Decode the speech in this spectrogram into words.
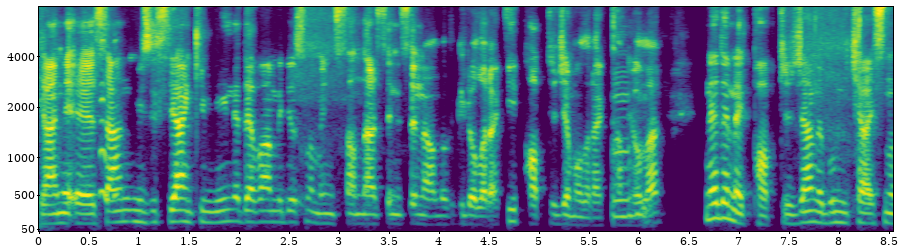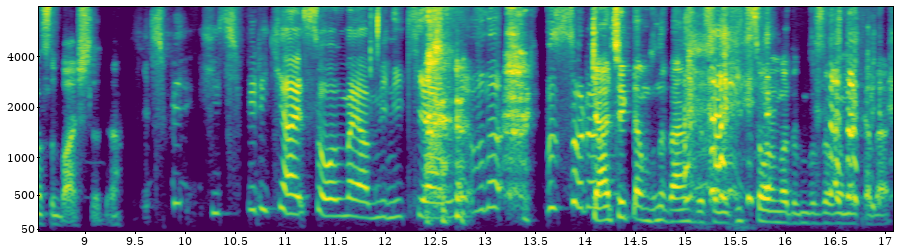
Yani e, sen müzisyen kimliğinle devam ediyorsun ama insanlar seni seni anladı gül olarak değil pop diyeceğim olarak tanıyorlar. ne demek pop diyeceğim ve bunun hikayesi nasıl başladı? Hiçbir hiçbir hikayesi olmayan bir nick yani. Bunu bu soru Gerçekten bunu ben de sana hiç sormadım bu zamana kadar.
